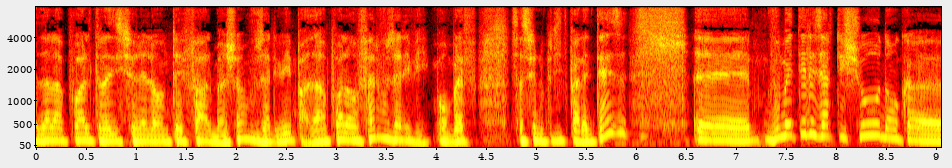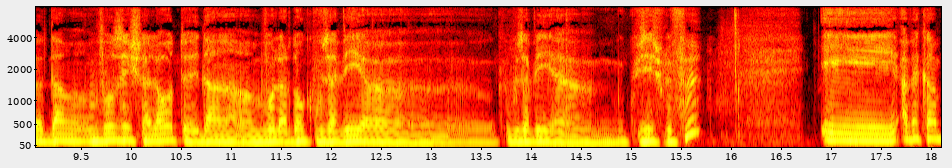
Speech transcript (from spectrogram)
dans la poêle traditionnelle en Tefal, machin, vous arrivez pas. Dans la poêle en fer, vous arrivez. Bon, bref, ça c'est une petite parenthèse. Euh, vous mettez les artichauts donc euh, dans vos échalotes et dans vos lardons que vous avez euh, que vous avez euh, cuisés sur le feu et avec un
